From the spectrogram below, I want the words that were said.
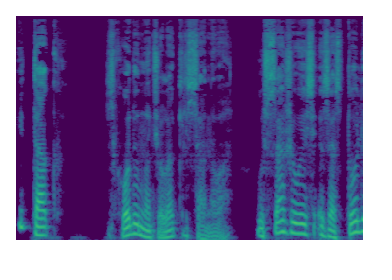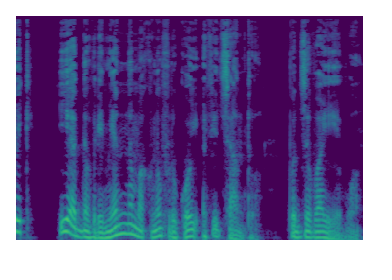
Итак, сходу начала Кирсанова, усаживаясь за столик и одновременно махнув рукой официанту, подзывая его.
